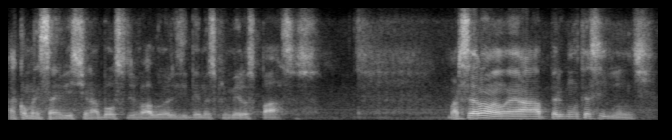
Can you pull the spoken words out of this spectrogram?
a começar a investir na Bolsa de Valores e dei meus primeiros passos. Marcelo, a pergunta é a seguinte.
